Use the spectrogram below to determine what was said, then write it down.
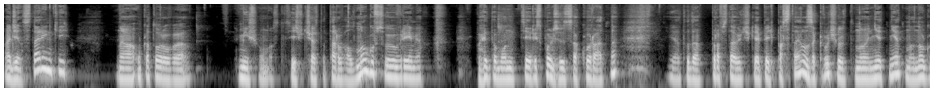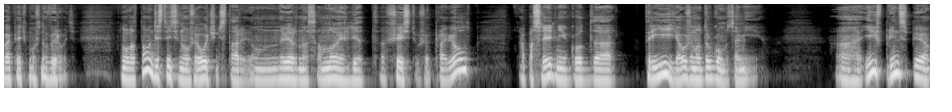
Один старенький, а, у которого Миша у нас здесь часто оторвал ногу в свое время, поэтому он теперь используется аккуратно. Я туда проставочки опять поставил, закручиваю, но нет-нет, но ногу опять можно вырвать. Вот. Но он действительно уже очень старый. Он, наверное, со мной лет 6 уже провел, а последние года три я уже на другом замее. А, и, в принципе,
